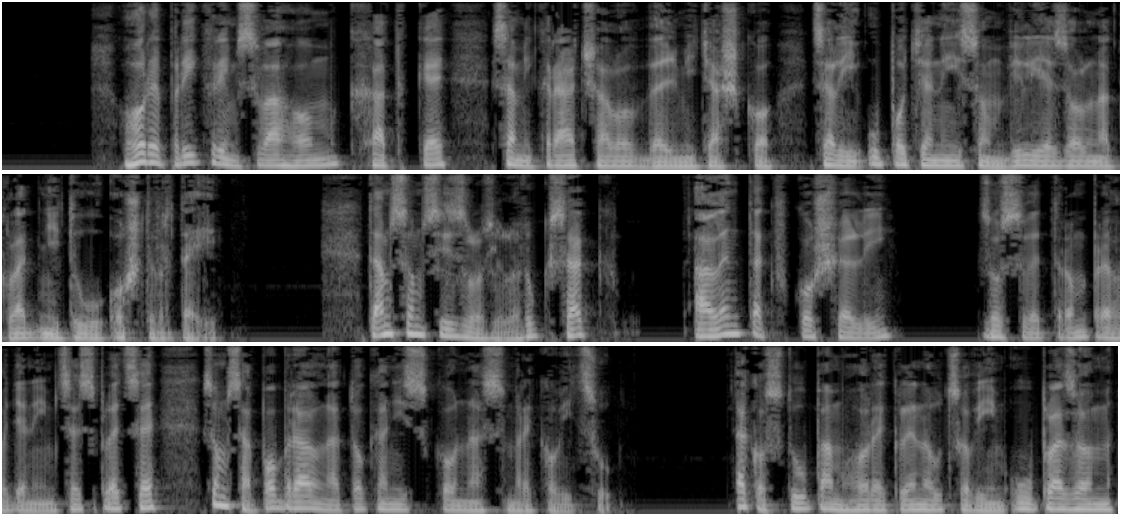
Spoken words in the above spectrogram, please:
Hore príkrym svahom k chatke sa mi kráčalo veľmi ťažko. Celý upotený som vyliezol na kladnitú o štvrtej. Tam som si zložil ruksak a len tak v košeli so svetrom prehodeným cez plece som sa pobral na tokanisko na Smrekovicu. Ako stúpam hore klenovcovým úplazom,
